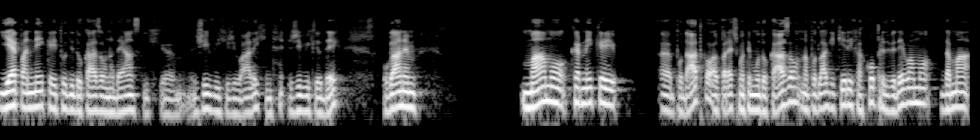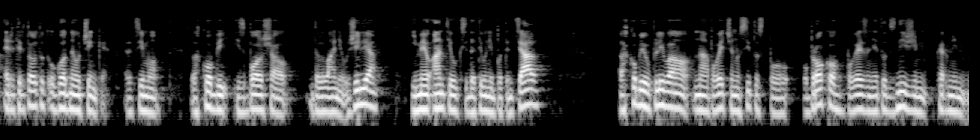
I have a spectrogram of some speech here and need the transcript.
je pa nekaj tudi dokazov na dejanskih živih živalih in živih ljudeh. V glavnem, imamo kar nekaj uh, podatkov ali pa rečemo temu dokazov, na podlagi katerih lahko predvidevamo, da ima eritritol tudi ugodne učinke. Recimo, lahko bi izboljšal delovanje užilja, imel antioksidativni potencial, lahko bi vplival na povečano sitost po obroku, povezan je tudi z nižjim krvnim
